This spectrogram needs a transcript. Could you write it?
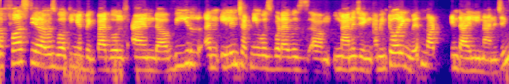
the first year i was working at big bad wolf and uh, veer and alien chutney was what i was um, managing i mean touring with not entirely managing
